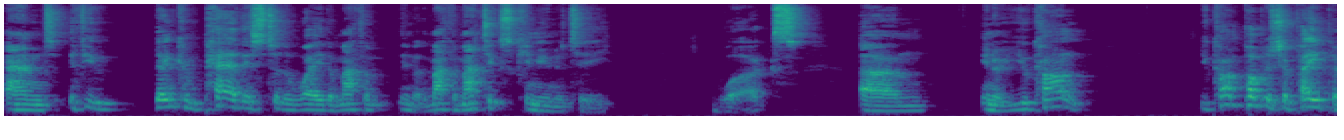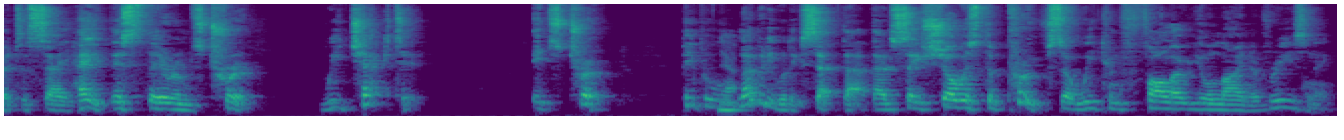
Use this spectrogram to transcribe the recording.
And if you then compare this to the way the math, you know, the mathematics community works, um, you know, you can't you can't publish a paper to say, "Hey, this theorem's true." We checked it; it's true. People, yeah. nobody would accept that. They'd say, "Show us the proof, so we can follow your line of reasoning."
